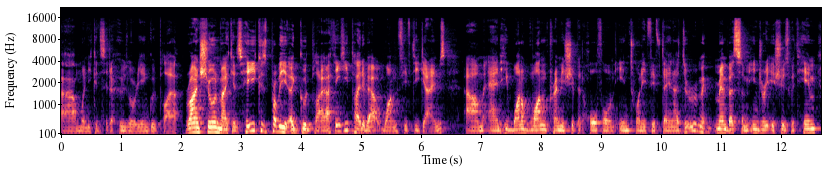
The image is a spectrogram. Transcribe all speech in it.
um, when you consider who's already in good player. Ryan Schoenmakers, he is probably a good player. I think he played about 150 games. Um, and he won a one premiership at Hawthorn in 2015. I do rem- remember some injury issues with him,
